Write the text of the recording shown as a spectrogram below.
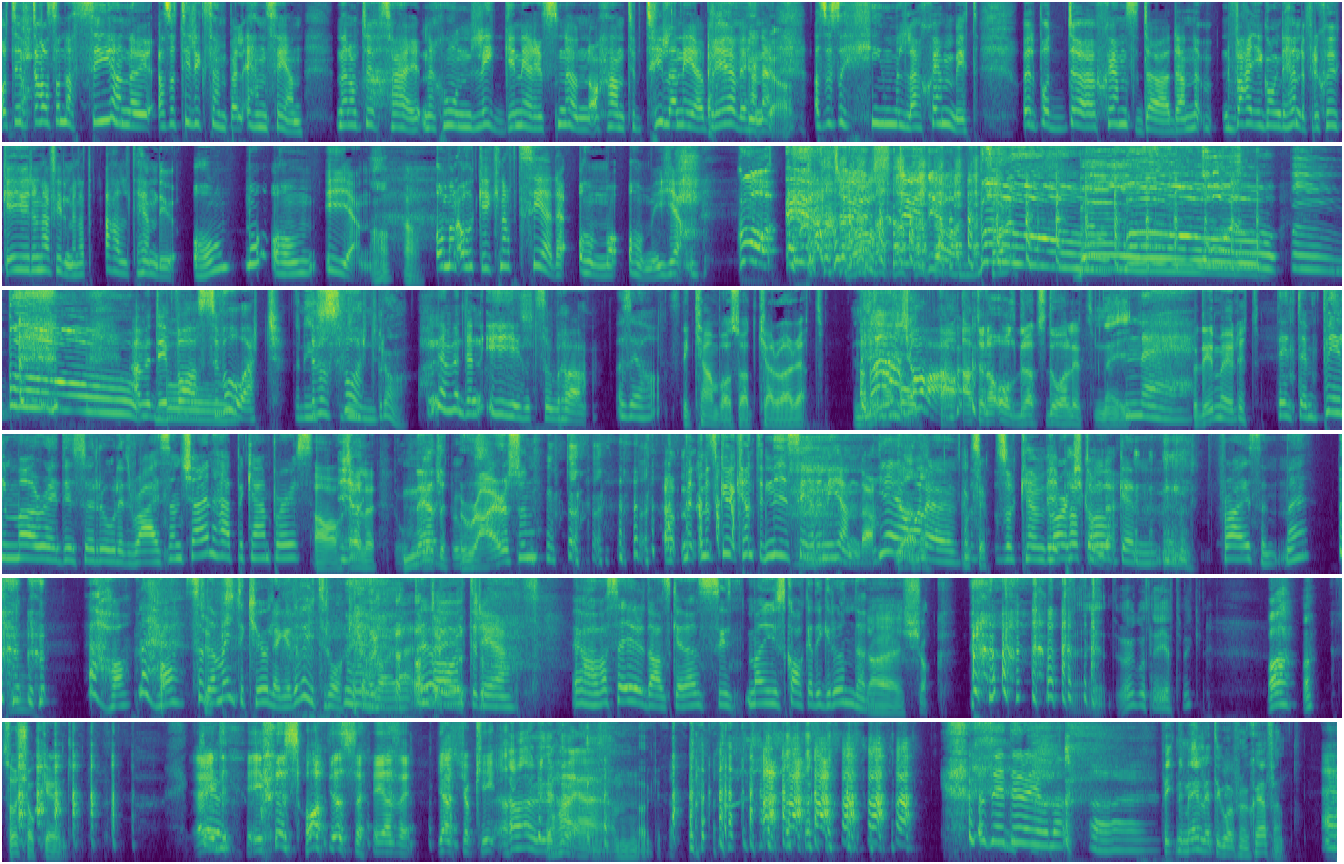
Och typ, det var sådana scener, alltså till exempel en scen när de typ så här, när hon ligger ner i snön och han typ trillar ner bredvid henne. Alltså så himla skämmigt. Jag höll på att dö skämsdöden varje gång det hände. För det sjuka är ju i den här filmen att allt händer ju om och om igen. Och man orkar ju knappt se det om och om igen. Gå ut ur studion! Boo! Ja, men det var svårt. Den det är var svårt. svinbra. Nej men den är inte så bra. Säger Hans? Det kan vara så att Karo har rätt. Nej. Ja, att den har åldrats dåligt. Nej. Nej, det är möjligt. det är inte en Bill Murray, det är så roligt. Rise and shine, happy campers. Ja, eller Ned Ryerson. Ja, men men ska, kan inte ni se den igen då? Yeah, I wanna... Okej. Så kan vi Large prata om det. Coke and fries and... Nej. Jaha, nej. Så den var inte kul längre. Det var ju tråkigt att höra. Det var inte det. Ja, vad säger du dansken? Man är ju skakad i grunden. Jag är. Nej, Du har gått ner jättemycket. Va? Så tjock är du inte. Jag är inte, så jag säger. Jag, säger. jag är chockerad. Ja, det- Jaha, ja. mm. Okej. Vad säger du då Jonas? Fick ni mejlet igår från chefen? Eh,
